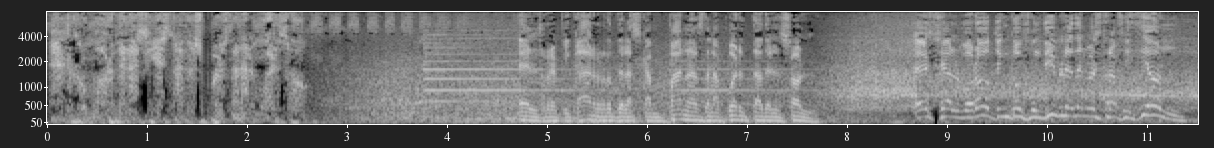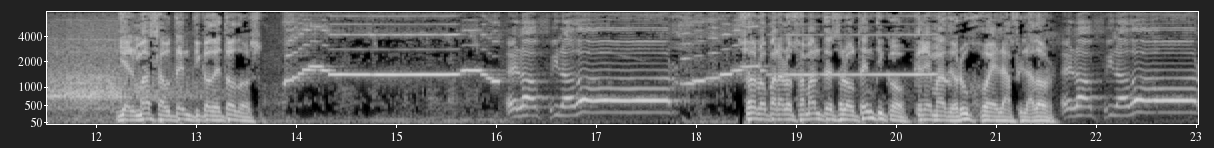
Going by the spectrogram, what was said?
El rumor de la siesta después del almuerzo. El repicar de las campanas de la Puerta del Sol. Ese alboroto inconfundible de nuestra afición. Y el más auténtico de todos. El afilador. Solo para los amantes de lo auténtico, crema de orujo, el afilador. El afilador.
